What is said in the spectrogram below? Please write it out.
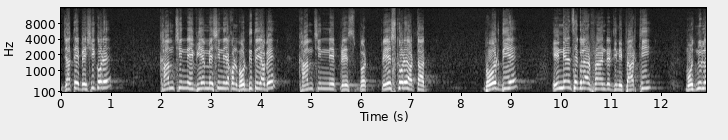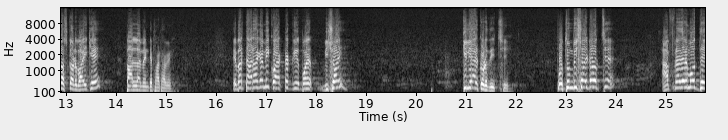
যাতে বেশি করে খাম চিহ্নে ইভিএম মেশিনে যখন ভোট দিতে যাবে, খাম চিহ্নে প্রেস প্রেস করে অর্থাৎ ভোট দিয়ে ইন্ডিয়ান সেকুলার ফ্রন্টের যিনি প্রার্থী, মজনুল লস্কর বাইকে পার্লামেন্টে পাঠাবে। এবার তার আগে আমি কয়েকটা বিষয় ক্লিয়ার করে দিচ্ছি। প্রথম বিষয়টা হচ্ছে, আপনাদের মধ্যে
